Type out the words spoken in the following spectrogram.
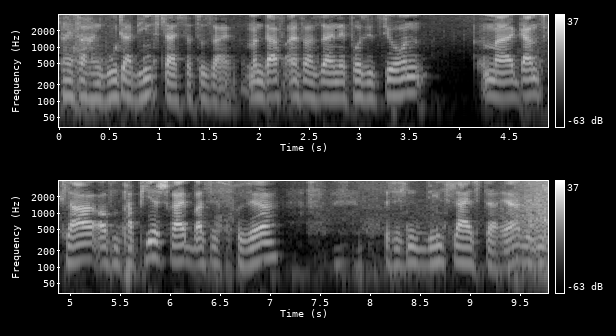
einfach ein guter Dienstleister zu sein. Man darf einfach seine Position mal ganz klar auf dem Papier schreiben, was ist Friseur, das ist ein Dienstleister. Ja? Wir sind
